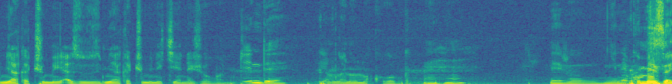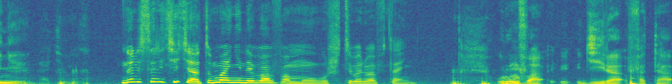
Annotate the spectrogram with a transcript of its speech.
imyaka cumi azuza imyaka cumi n'icyenda ejo bundi. Inde? Uriya mwana w'umukobwa. Mhm. rero nyine bakomezanye nta kibazo. None se n'iki cyatuma nyine bava mu bucuti bari bafitanye? Urumva gira fata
